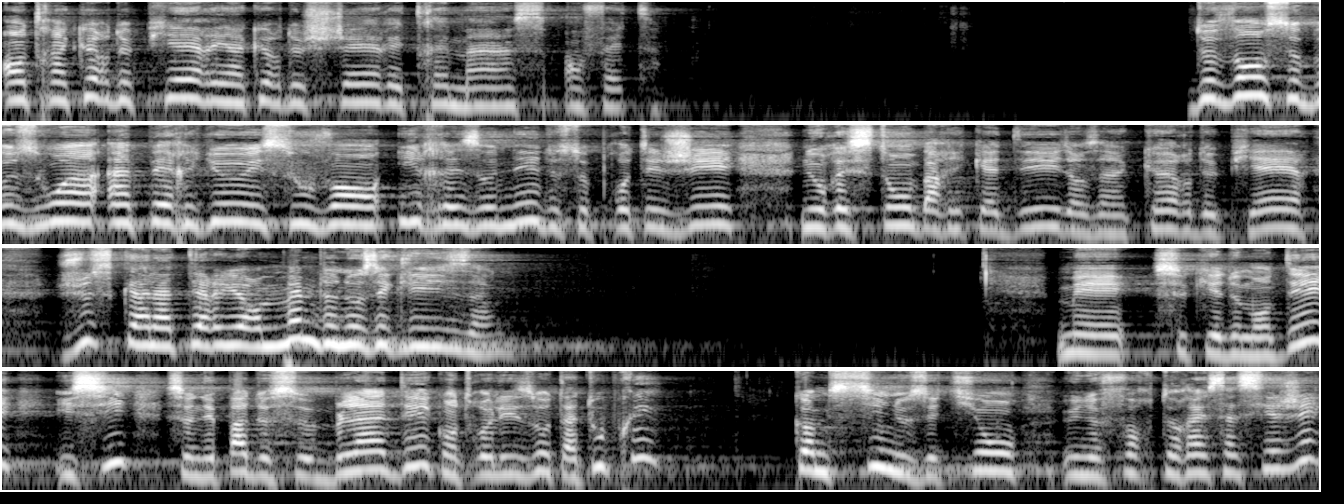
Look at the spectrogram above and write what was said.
entre un cœur de pierre et un cœur de chair est très mince, en fait. Devant ce besoin impérieux et souvent irraisonné de se protéger, nous restons barricadés dans un cœur de pierre jusqu'à l'intérieur même de nos églises. Mais ce qui est demandé ici, ce n'est pas de se blinder contre les autres à tout prix, comme si nous étions une forteresse assiégée.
